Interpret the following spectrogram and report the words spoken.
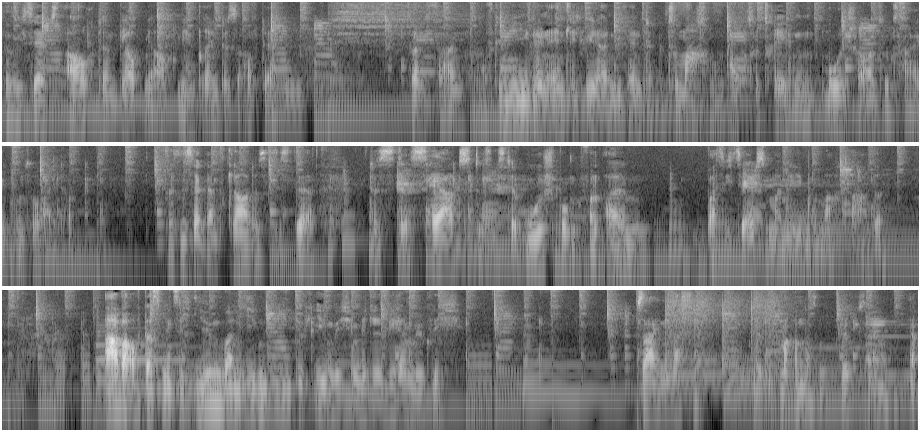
Für mich selbst auch, denn glaubt mir auch, mir brennt es auf der, soll ich sagen, auf den Nägeln endlich wieder ein Event zu machen und aufzutreten, Modenschauen zu zeigen und so weiter. Das ist ja ganz klar, das ist der, das, das Herz, das ist der Ursprung von allem, was ich selbst in meinem Leben gemacht habe. Aber auch das wird sich irgendwann irgendwie durch irgendwelche Mittel wieder möglich sein lassen. Möglich machen lassen. Möglich sein Ja.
